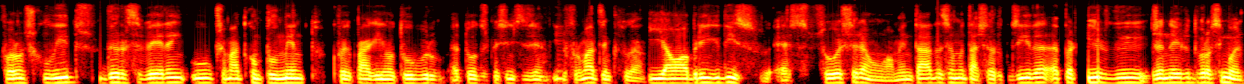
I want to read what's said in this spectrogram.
foram excluídos de receberem o chamado complemento que foi pago em outubro a todos os pensionistas e formados em Portugal. E ao abrigo disso, essas pessoas serão aumentadas a uma taxa reduzida a partir de janeiro do próximo ano.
